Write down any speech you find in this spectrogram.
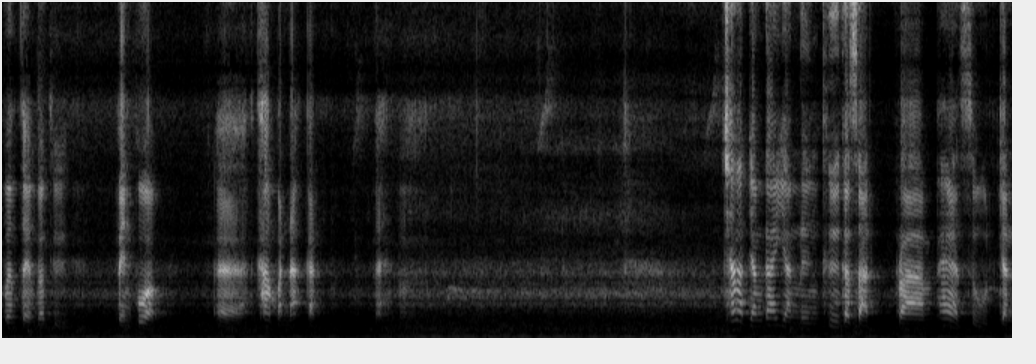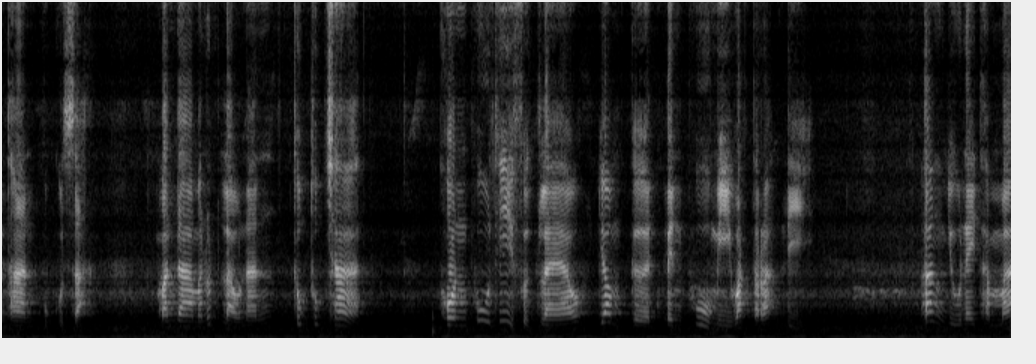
เพิ่มเติมก็คือเป็นพวกเอ่อข้ามวรรณะกันนะอืมชาติ อย่างใดอย่างหนึ่งคือกษัตริย์ พราหมณ์แพทย์สูตร จันทานปุกุสะบรรดามนุษย์เหล่านั้นทุกๆชาติ คนผู้ที่ฝึกแล้วย่อมเกิดเป็นผู้มีวัตระดี ตั้งอยู่ในธรรมะ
